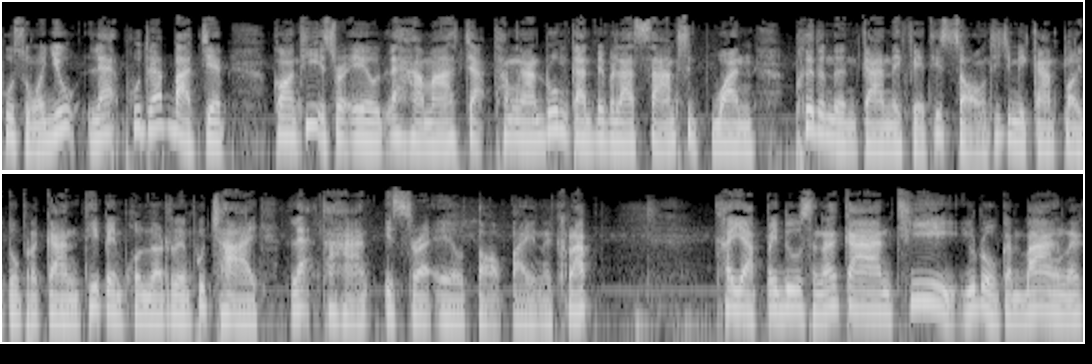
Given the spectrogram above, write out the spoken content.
ผู้สูงอายุ และผู้ได้รับบาดเจ็บ ก่อนที่อิสราเอลและฮามาสจะทำงานร่วมกันเป็นเวลา 30 วัน เพื่อดำเนินการในเฟสที่ 2 ที่จะมีการปล่อยตัวประกันที่เป็นพลเรือนผู้ชาย และทหารอิสราเอลต่อไปนะครับ ขยับไปดูสถานการณ์ที่ยุโรปกันบ้างนะ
